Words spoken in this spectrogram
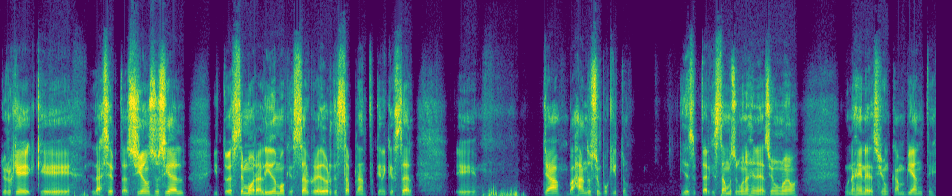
yo creo que, que, la aceptación social y todo este moralismo que está alrededor de esta planta tiene que estar eh, ya bajándose un poquito y aceptar que estamos en una generación nueva, una generación cambiante,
